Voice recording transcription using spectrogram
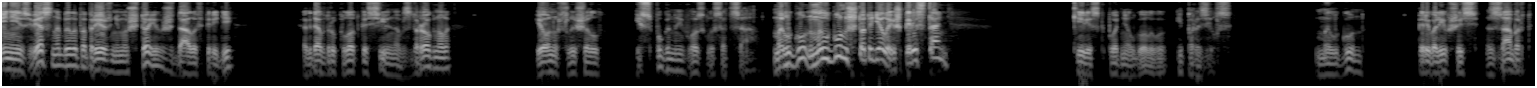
и неизвестно было по-прежнему, что их ждало впереди, когда вдруг лодка сильно вздрогнула, и он услышал испуганный возглас отца. «Мылгун, Мылгун, что ты делаешь? Перестань!» Кириск поднял голову и поразился. Мылгун, перевалившись за борт,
